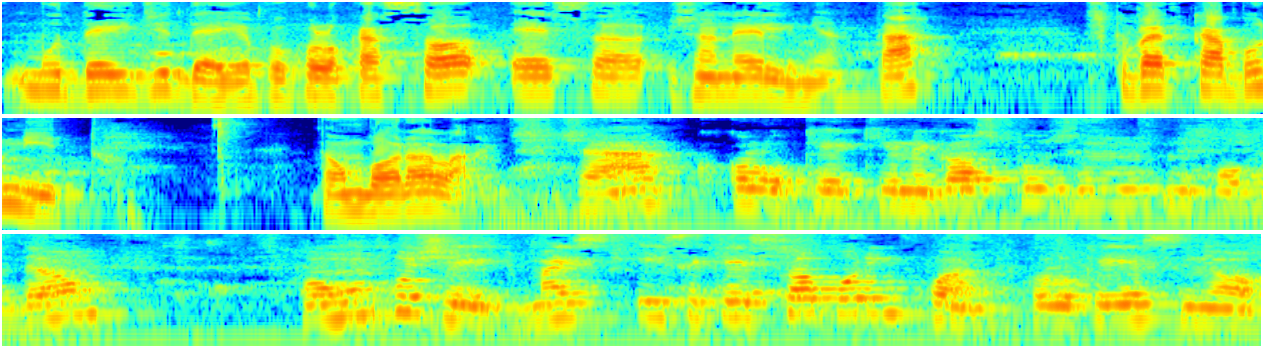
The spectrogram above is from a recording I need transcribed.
mudei de ideia, vou colocar só essa janelinha, tá? Acho que vai ficar bonito. Então, bora lá. Já coloquei aqui o negócio, pus um, um cordão com um único jeito, mas isso aqui é só por enquanto. Coloquei assim, ó.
